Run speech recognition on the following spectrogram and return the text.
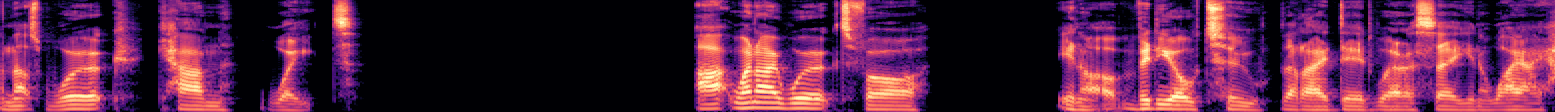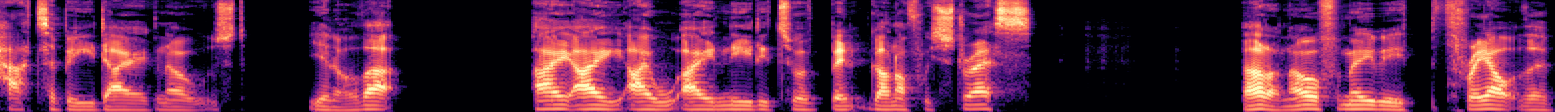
and that's work can wait. I, when I worked for, you know, video two that I did where I say, you know, why I had to be diagnosed, you know, that I I I I needed to have been gone off with stress. I don't know for maybe three out of the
